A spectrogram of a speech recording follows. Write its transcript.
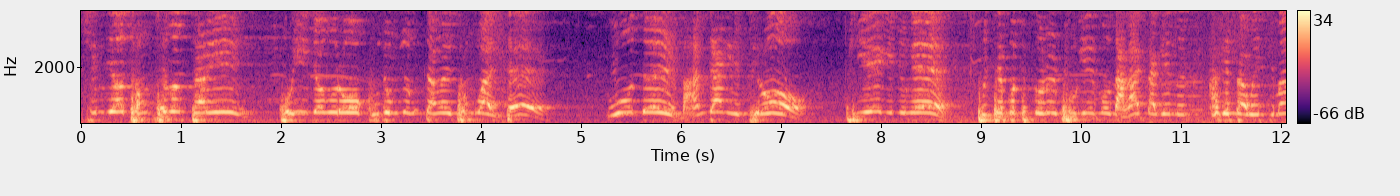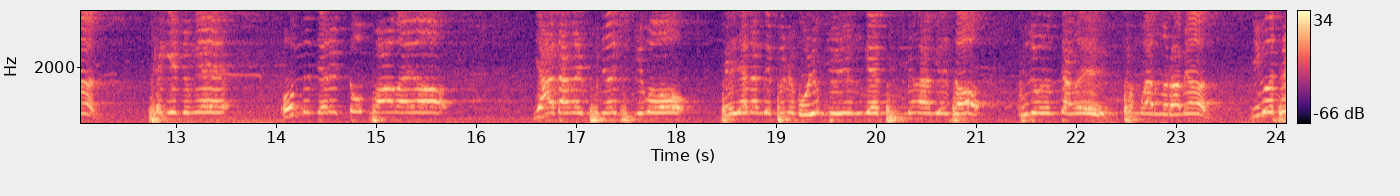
심지어 정치검찰이 고의적으로 구속영장을 청구할 때 의원들 만장일치로 피해기 중에 불체포 특권을 포기하고 나갔다고 하겠다고 했지만 폐기 중에 없는 죄를 또 포함하여 야당을 분열시키고 제1야당 대표를 모욕 주는 게 분명하게 해서 구속영장을 청구하는 거라면 이것은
